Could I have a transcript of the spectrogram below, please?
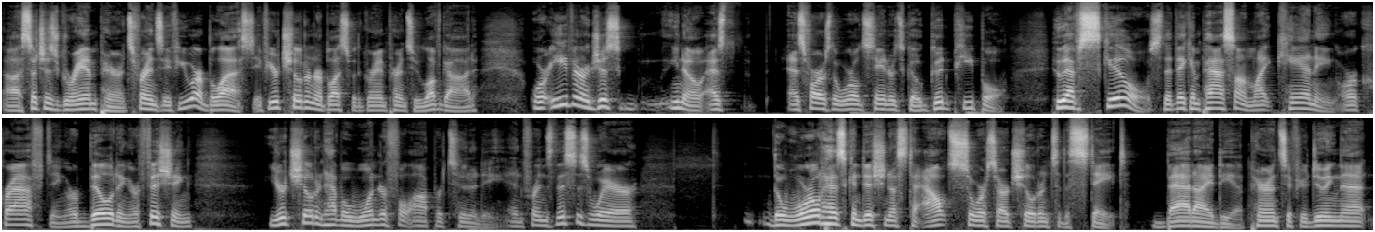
Uh, such as grandparents. Friends, if you are blessed, if your children are blessed with grandparents who love God, or even are just, you know, as as far as the world standards go, good people who have skills that they can pass on, like canning or crafting or building or fishing, your children have a wonderful opportunity. And friends, this is where the world has conditioned us to outsource our children to the state. Bad idea. Parents, if you're doing that,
